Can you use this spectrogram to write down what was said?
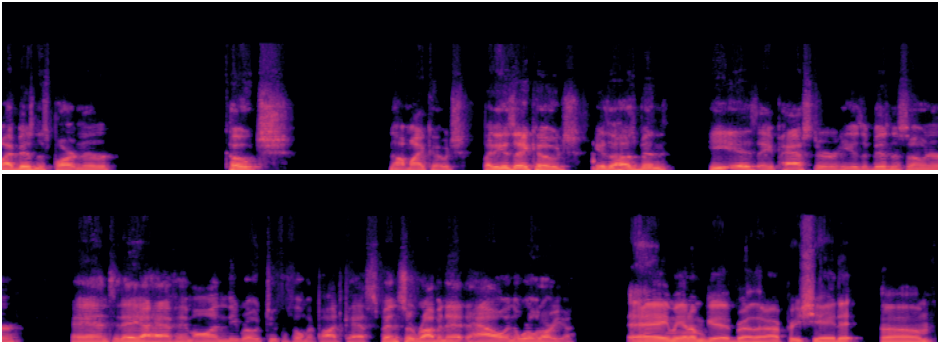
my business partner, coach, not my coach, but he is a coach. He is a husband. He is a pastor. He is a business owner. And today I have him on the Road to Fulfillment podcast. Spencer Robinette, how in the world are you? Hey, man, I'm good, brother. I appreciate it. Um,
